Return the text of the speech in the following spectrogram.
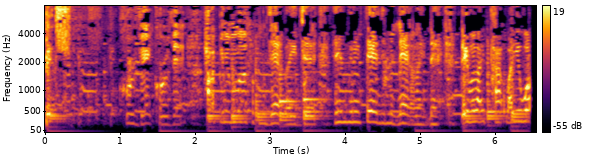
Bitch. Corvette, Corvette. Hop in a motherfucking jet like that. And then they dead in the net like that. They were like, Pop, why you walk?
